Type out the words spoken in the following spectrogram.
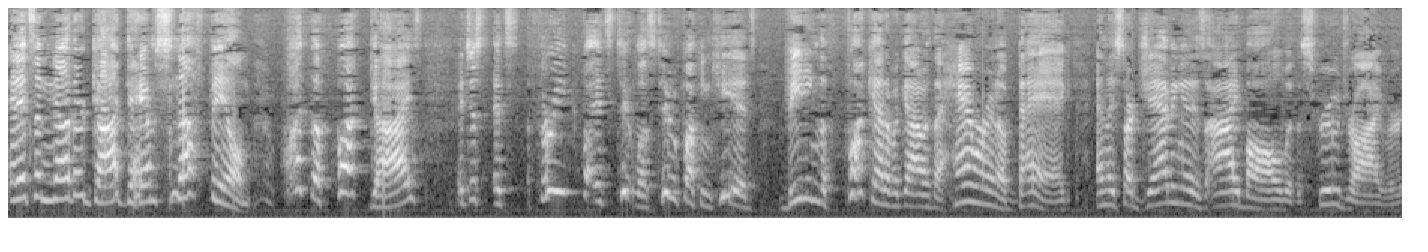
And it's another goddamn snuff film. What the fuck, guys? It just, it's three, it's two, well, it's two fucking kids beating the fuck out of a guy with a hammer in a bag, and they start jabbing at his eyeball with a screwdriver,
